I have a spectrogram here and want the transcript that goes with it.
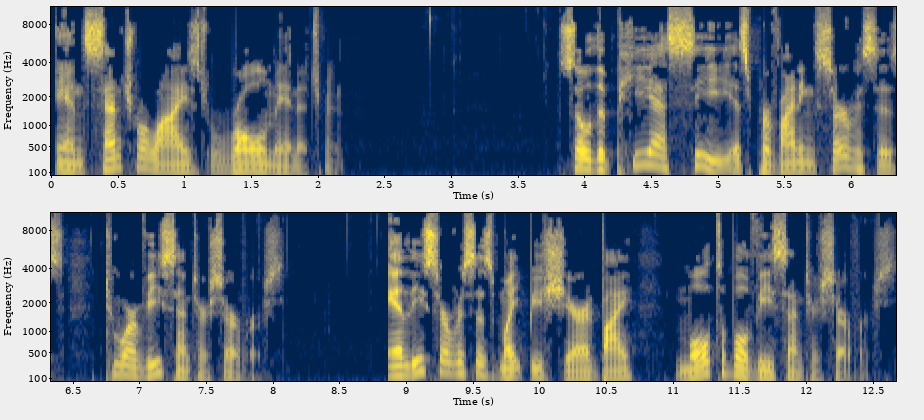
and centralized role management. So the PSC is providing services to our vCenter servers. And these services might be shared by multiple vCenter servers,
